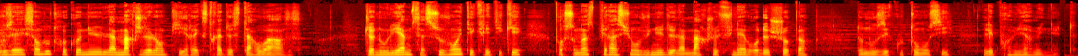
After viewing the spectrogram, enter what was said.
Vous avez sans doute reconnu La Marche de l'Empire, extrait de Star Wars. John Williams a souvent été critiqué pour son inspiration venue de la marche funèbre de Chopin, dont nous écoutons aussi les premières minutes.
